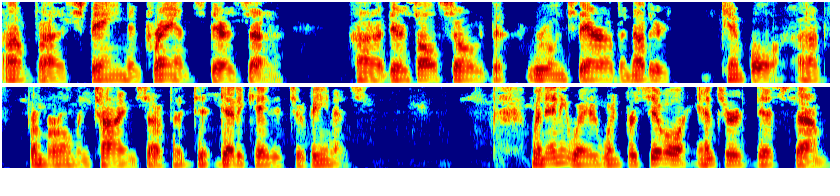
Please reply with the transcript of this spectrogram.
of uh, Spain and France, there's a, uh, there's also the ruins there of another temple uh, from Roman times of, uh, d- dedicated to Venus. But anyway, when Percival entered this, um,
